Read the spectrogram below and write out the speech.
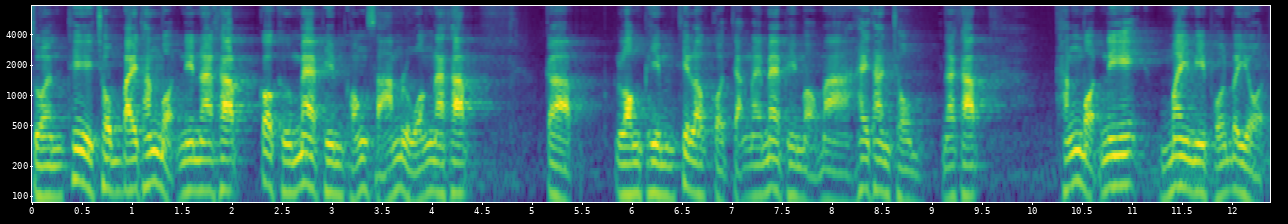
ส่วนที่ชมไปทั้งหมดนี้นะครับ ก็คือแม่พิมพ์ของสามหลวงนะครับ กับลองพิมพ์ที่เรากดจากในแม่พิมพ์ออกมาให้ท่านชมนะครับ ทั้งหมดนี้ไม่มีผลประโยชน์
